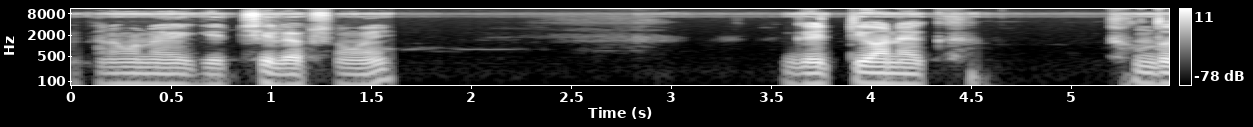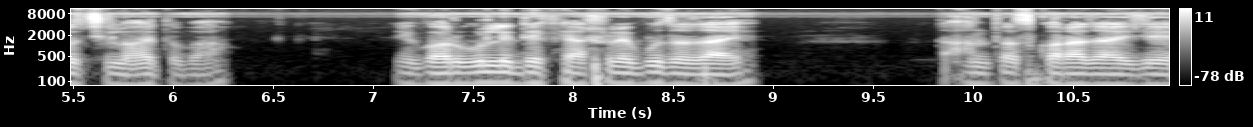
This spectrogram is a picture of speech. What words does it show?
এখানে মনে হয় গেট ছিল এক সময়। গেটটি অনেক সুন্দর ছিল হয়তো বা এই ঘরগুলি দেখে আসলে বোঝা যায়, আন্দাজ করা যায় যে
